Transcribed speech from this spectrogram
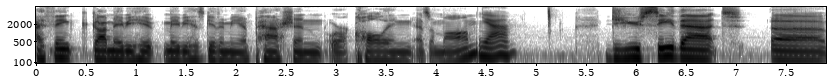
I think God maybe he, maybe has given me a passion or a calling as a mom. Yeah, Do you see that? Uh,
